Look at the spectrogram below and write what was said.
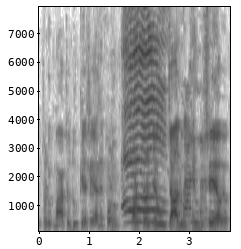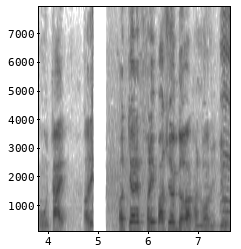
થોડુંક માથું દુખે છે અને થોડુંક પડતર જેવું ચાલુ થયું છે હવે શું થાય? હરી અત્યારે ફરી પાછું એક દવાખાનું આવી ગયું.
